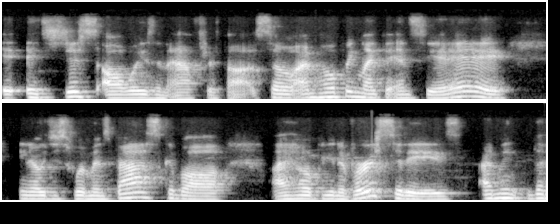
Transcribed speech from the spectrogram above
it's just always an afterthought. So I'm hoping like the NCAA, you know, just women's basketball, I hope universities, I mean, the,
